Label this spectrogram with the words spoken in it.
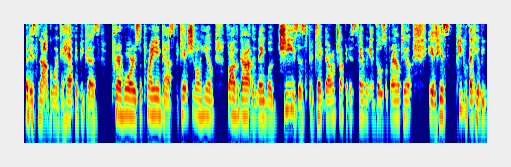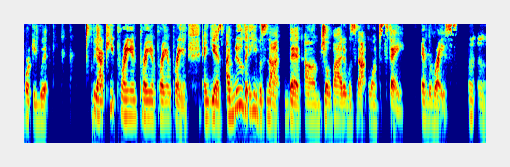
but it's not going to happen because prayer warriors are praying God's protection on him. Father God, in the name of Jesus, protect Donald Trump and his family and those around him and his people that he'll be working with. We got to keep praying, praying, praying, praying. And yes, I knew that he was not, that um, Joe Biden was not going to stay in the race. Mm-mm.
